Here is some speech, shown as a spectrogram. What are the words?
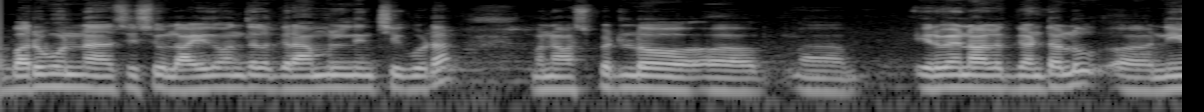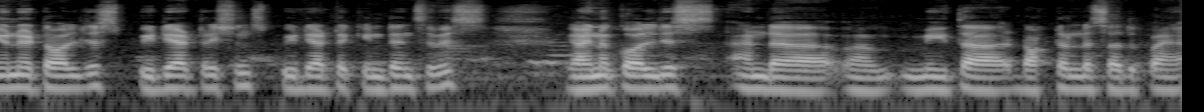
బరువున్న శిశువులు ఐదు వందల గ్రాముల నుంచి కూడా మన హాస్పిటల్లో ఇరవై నాలుగు గంటలు neonatologist paediatricians paediatric intensivist gynaecologist and మిగతా డాక్టర్ల సదుపాయం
